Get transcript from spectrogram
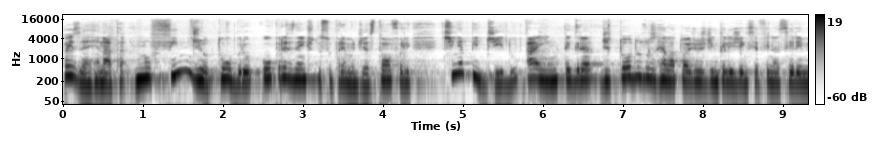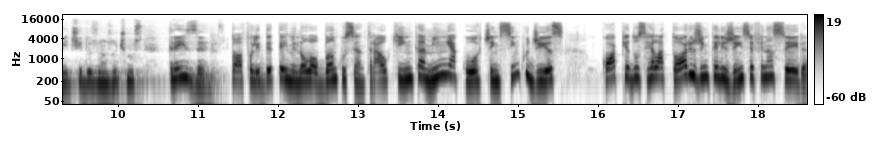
Pois é, Renata. No fim de outubro, o presidente do Supremo Dias Toffoli tinha pedido a íntegra de todos os relatórios de inteligência financeira emitidos nos últimos três anos. Toffoli determinou ao Banco Central que encaminhe à corte em cinco dias cópia dos relatórios de inteligência financeira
